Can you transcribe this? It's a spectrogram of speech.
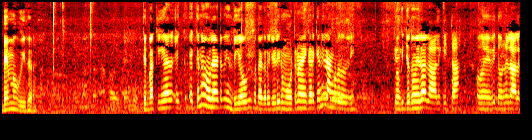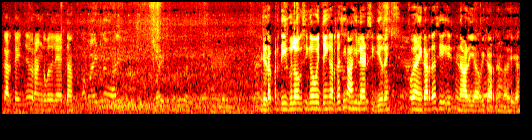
ਡਿਮ ਹੋ ਗਈ ਫਿਰ। ਤੇ ਬਾਕੀ ਇੱਕ ਇੱਕ ਨਾ ਉਹ ਲਾਈਟ ਵੀ ਹੁੰਦੀ ਆ ਉਹ ਵੀ ਪਤਾ ਕਰੋ ਜਿਹੜੀ ਰਿਮੋਟ ਨਾਲ ਐ ਕਰਕੇ ਨਹੀਂ ਰੰਗ ਬਦਲਦੀ। ਕਿਉਂਕਿ ਜਦੋਂ ਇਹਦਾ ਲਾਲ ਕੀਤਾ ਉਹ ਇਹ ਵੀ ਦੋਨੇ ਲਾਲ ਕਰਤੇ ਜੋ ਰੰਗ ਬਦਲਿਆ ਇਦਾਂ ਜਿਹੜਾ ਪ੍ਰਦੀਪ ਵਲੌਗ ਸੀਗਾ ਉਹ ਇਦਾਂ ਹੀ ਕਰਦਾ ਸੀ ਆਹੀ ਲਾਈਟ ਸੀਗੀ ਉਹਦੇ। ਉਹ ਐਂ ਕਰਦਾ ਸੀ ਨਾਲ ਹੀ ਆ ਉਹ ਵੀ ਕਰ ਦਿੰਦਾ ਸੀਗਾ।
